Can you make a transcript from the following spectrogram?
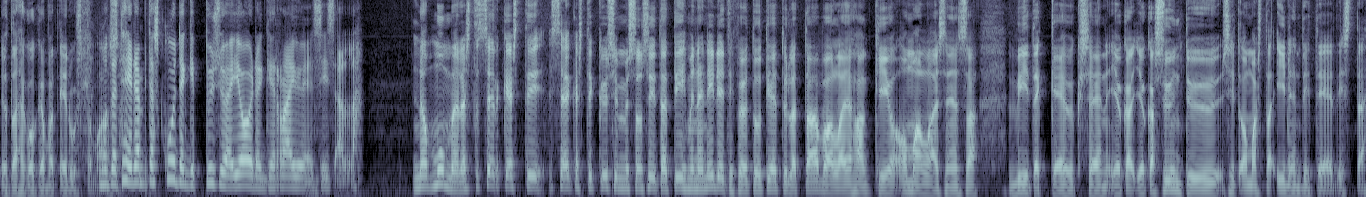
jota he kokevat edustavansa. Mutta heidän pitäisi kuitenkin pysyä joidenkin rajojen sisällä. No mun mielestä selkeästi, selkeästi kysymys on siitä, että ihminen identifioituu tietyllä tavalla ja hankkii omanlaisensa viitekehykseen, joka, joka syntyy sit omasta identiteetistä.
